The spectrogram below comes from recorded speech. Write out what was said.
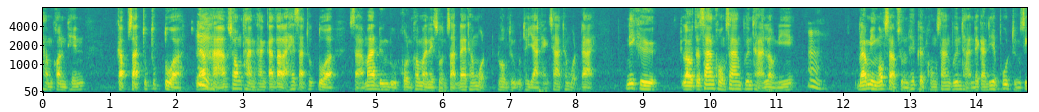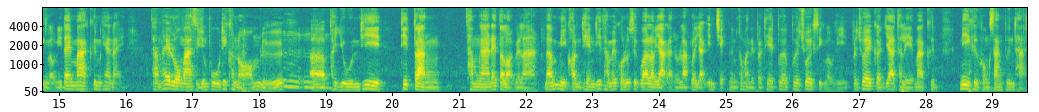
ทำคอนเทนต์กับสัตว์ทุก ๆ ตัว แล้วหาช่องทางทางการตลาดให้สัตว์ทุกตัว สามารถดึงดูดคนเข้ามาในสวนสัตว์ได้ทั้งหมด รวมถึงอุทยานแห่งชาติทั้งหมดได้ นี่คือเราจะสร้างโครงสร้างพื้นฐานเหล่านี้อืมแล้วมีงบสนับสนุนให้เกิดโครงสร้างพื้นฐานในการที่จะพูดถึงสิ่งเหล่านี้ได้มากขึ้นแค่ไหนทำให้โลมาสีชมพูที่ขนอมหรืออมอืมเอ่อพยูนที่ที่ตรังทำงานได้ตลอดเวลา แล้วมีคอนเทนต์ที่ทำให้คนรู้สึกว่าเราอยากอนุรักษ์เราอยากอินเจกเงินเข้ามาในประเทศเพื่อเพื่อช่วยสิ่งเหล่านี้เพื่อช่วยให้เกิดหญ้าทะเลมากขึ้น นี่คือโครงสร้างพื้นฐาน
